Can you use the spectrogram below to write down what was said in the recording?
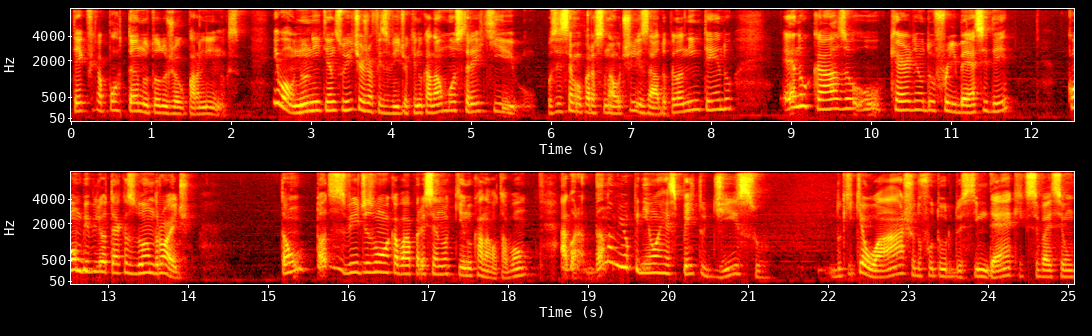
ter que ficar portando todo o jogo para Linux. E bom, no Nintendo Switch eu já fiz vídeo aqui no canal, mostrei que o sistema operacional utilizado pela Nintendo é no caso o kernel do FreeBSD com bibliotecas do Android. Então, todos esses vídeos vão acabar aparecendo aqui no canal, tá bom? Agora, dando a minha opinião a respeito disso, do que, que eu acho do futuro do Steam Deck, se vai ser um,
